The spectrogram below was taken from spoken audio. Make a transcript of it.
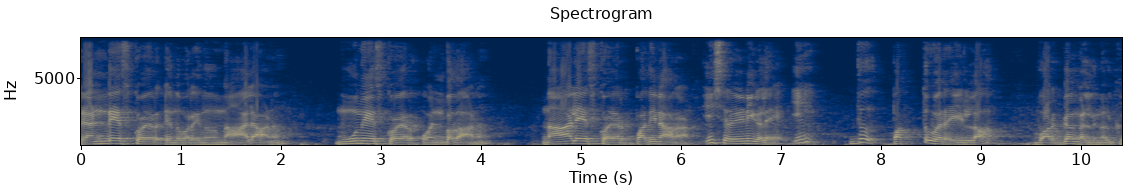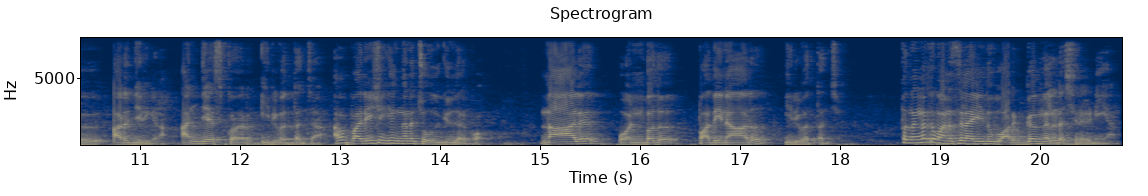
രണ്ടേ സ്ക്വയർ എന്ന് പറയുന്നത് നാലാണ് മൂന്നേ സ്ക്വയർ ഒൻപതാണ് നാലേ സ്ക്വയർ പതിനാറാണ്. ഈ ശ്രേണികളെ ഈ ഇത് പത്ത് വരെയുള്ള വർഗങ്ങൾ നിങ്ങൾക്ക് അറിഞ്ഞിരിക്കണം. അഞ്ച് സ്ക്വയർ ഇരുപത്തഞ്ചാണ്. അപ്പോൾ പരീക്ഷയ്ക്ക് ഇങ്ങനെ ചോദിക്കും ചിലപ്പോൾ. നാല് ഒൻപത് പതിനാറ് ഇരുപത്തഞ്ച്. അപ്പം നിങ്ങൾക്ക് മനസ്സിലായി ഇത് വർഗങ്ങളുടെ ശ്രേണിയാണ്.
